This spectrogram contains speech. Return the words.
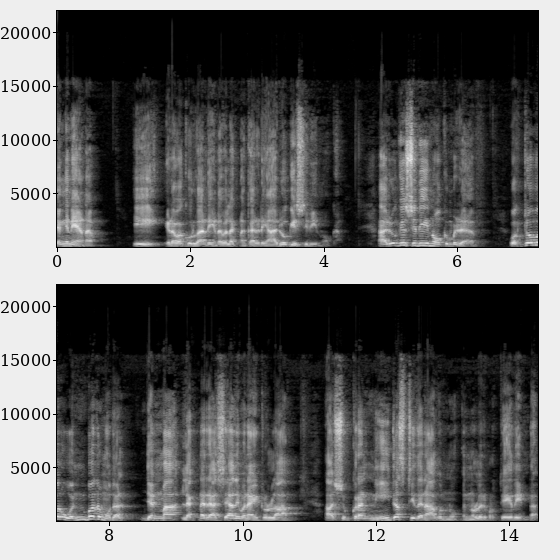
എങ്ങനെയാണ് ഈ ഇടവക്കൂറുകാരുടെയും ഇടവലഗ്നക്കാരുടെയും ആരോഗ്യസ്ഥിതി നോക്കാം. ആരോഗ്യസ്ഥിതി നോക്കുമ്പോൾ ഒക്ടോബർ ഒൻപത് മുതൽ ജന്മ ലഗ്ന രാശ്യാധിപനായിട്ടുള്ള ആ ശുക്രൻ നീചസ്ഥിതനാകുന്നു എന്നുള്ളൊരു പ്രത്യേകതയുണ്ട്.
